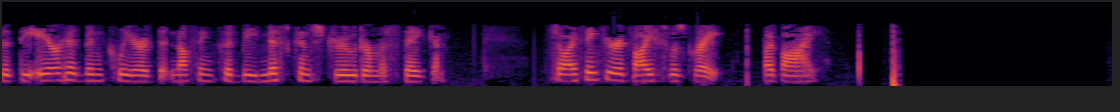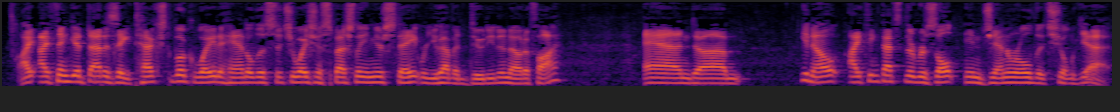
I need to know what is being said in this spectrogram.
that the air had been cleared, that nothing could be misconstrued or mistaken. So I think your advice was great. Bye bye. I, I think that that is a textbook way to handle this situation, especially in your state where you have a duty to notify. And, um, you know, I think that's the result in general that you'll get.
